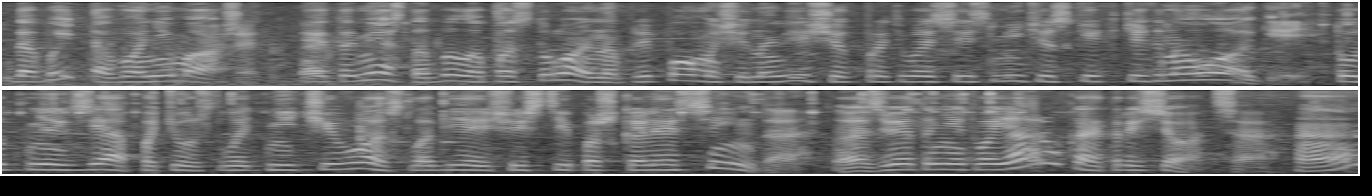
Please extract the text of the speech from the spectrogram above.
Да быть того не может. Это место было построено при помощи новейших противосейсмических технологий. Тут нельзя почувствовать ничего слабее шести по шкале Синда. Разве это не твоя рука трясется, а?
